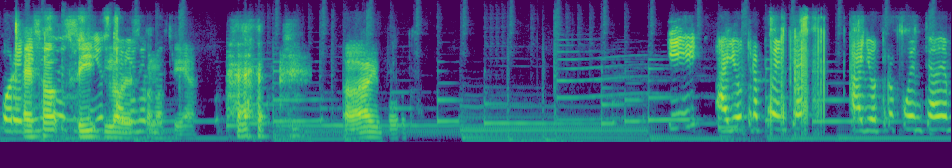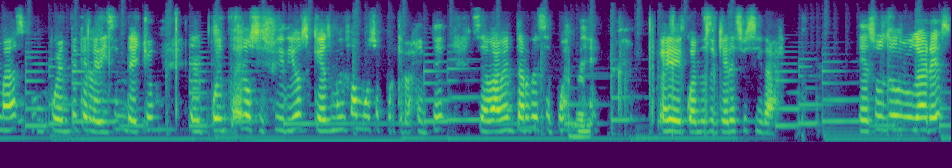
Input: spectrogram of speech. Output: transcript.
Por el Eso sí lo desconocía. Ay, Y hay otra puente, hay otro puente además, un puente que le dicen de hecho el puente de los suicidios, que es muy famoso porque la gente se va a aventar de ese puente. Eh, cuando se quiere suicidar. Esos dos lugares,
